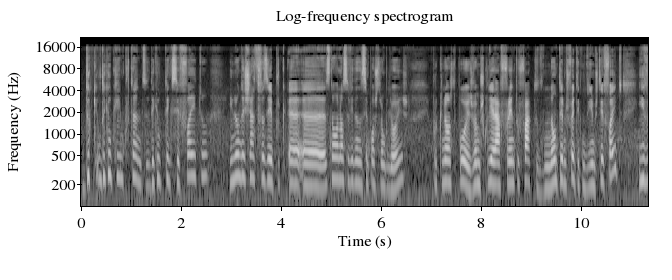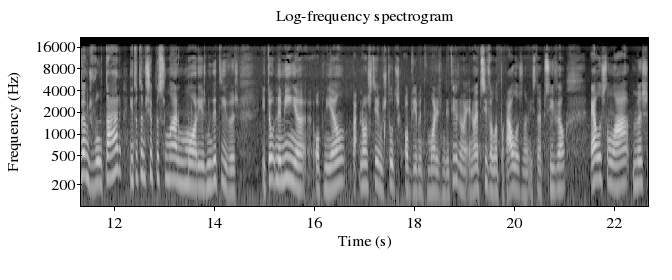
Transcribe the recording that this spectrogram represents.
daquilo que é importante, daquilo que tem que ser feito e não deixar de fazer, porque uh, uh, senão a nossa vida anda sempre aos trambolhões porque nós depois vamos escolher à frente o facto de não termos feito aquilo que devíamos ter feito e vamos voltar e então estamos sempre a somar memórias negativas. Então, na minha opinião, pá, nós temos todos, obviamente, memórias negativas, não é, não é possível apagá-las, não, isso não é possível. Elas estão lá, mas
